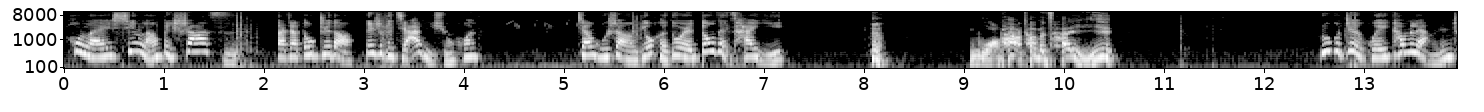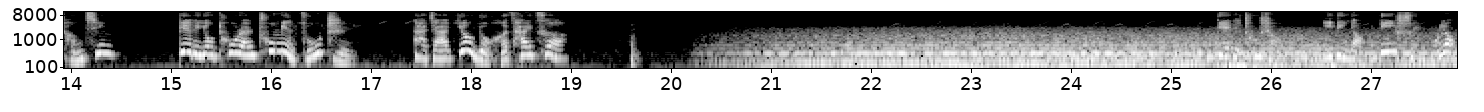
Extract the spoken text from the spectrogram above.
后来新郎被杀死，大家都知道那是个假李寻欢。江湖上有很多人都在猜疑。哼，我怕他们猜疑。如果这回他们两人成亲，爹爹又突然出面阻止，大家又有何猜测？一定要滴水不漏。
